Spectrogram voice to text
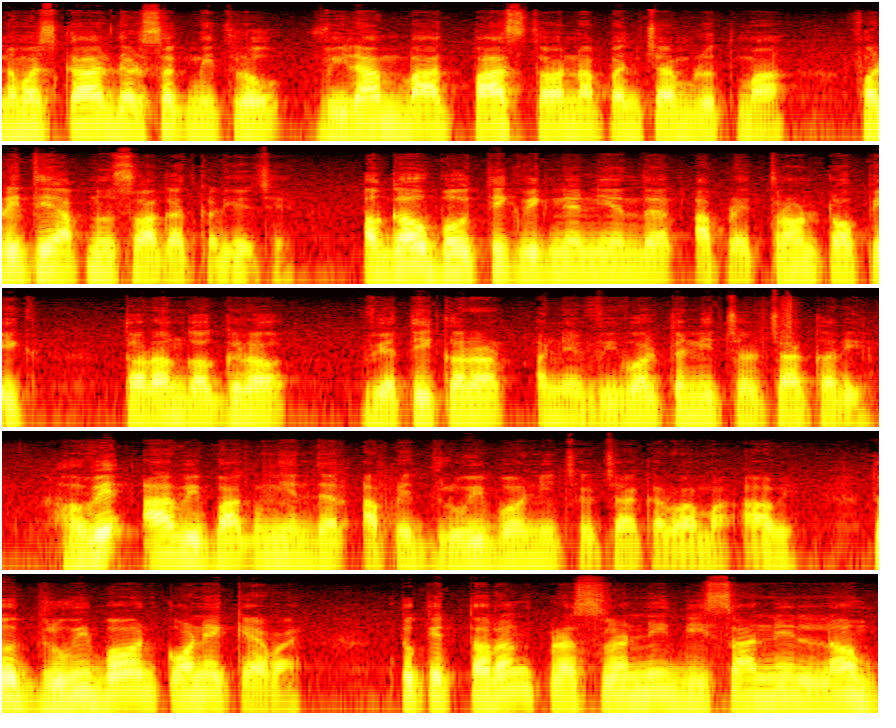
નમસ્કાર દર્શક મિત્રો. વિરામ બાદ પાસ થવાના પંચામૃતમાં ફરીથી આપનું સ્વાગત કરીએ છીએ. અગાઉ ભૌતિક વિજ્ઞાનની અંદર આપણે ત્રણ ટોપિક, તરંગ અગ્ર, વ્યતિકરણ અને વિવર્તનની ચર્ચા કરી. હવે આ વિભાગની અંદર આપણે ધ્રુવીભવનની ચર્ચા કરવામાં આવે. તો ધ્રુવીભવન કોને કહેવાય? તો કે તરંગ પ્રસરણની દિશાને લંબ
